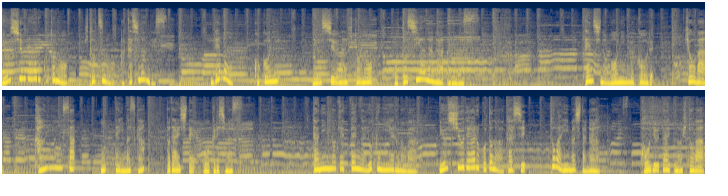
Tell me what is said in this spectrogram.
優秀であることの一つの証なんです。でもここに優秀な人の落とし穴があります。天使のモーニングコール。今日は寛容さ持っていますか？と題してお送りします。他人の欠点がよく見えるのは優秀であることの証とは言いましたがこういうタイプの人は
